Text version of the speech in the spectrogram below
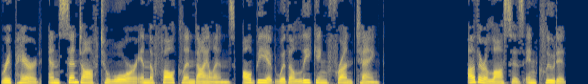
repaired, and sent off to war in the Falkland Islands, albeit with a leaking front tank. Other losses included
